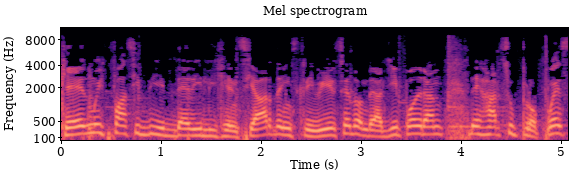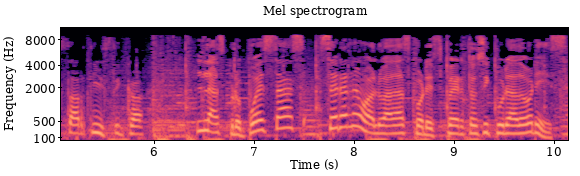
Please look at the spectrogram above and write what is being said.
que es muy fácil de, diligenciar, de inscribirse, donde allí podrán dejar su propuesta artística las propuestas serán evaluadas por expertos y curadores,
